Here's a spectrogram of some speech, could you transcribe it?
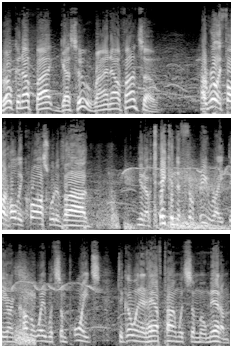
broken up by, guess who? Ryan Alfonso. I really thought Holy Cross would have, uh, you know, taken the three right there and come away with some points to go in at halftime with some momentum.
